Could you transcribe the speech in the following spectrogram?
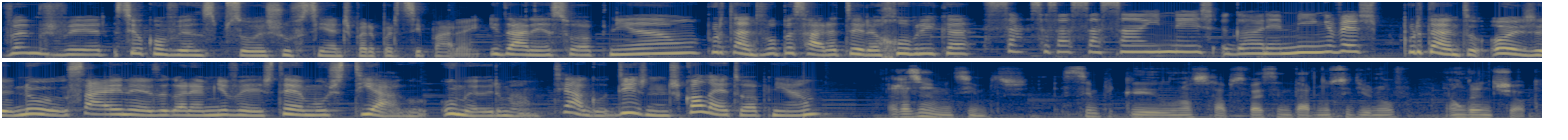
Vamos ver se eu convenço pessoas suficientes para participarem e darem a sua opinião. Portanto, vou passar a ter a rúbrica Sa, sa, sa, sa, sa, Inês, agora é minha vez. Portanto, hoje no Sai Inês, agora é a minha vez, temos Tiago, o meu irmão. Tiago, diz-nos qual é a tua opinião? A razão é muito simples. Sempre que o nosso rabo se vai sentar num sítio novo, é um grande choque.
